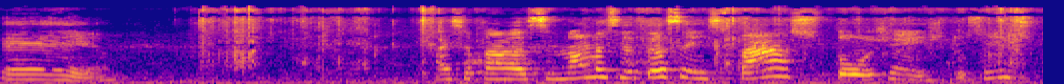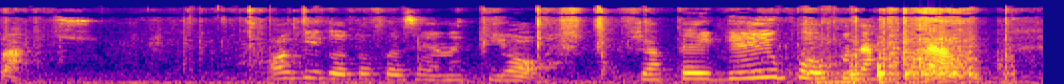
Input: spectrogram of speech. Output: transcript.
É... Aí você fala assim, não, mas você tá sem espaço? Tô, gente, tô sem espaço. Olha o que, que eu tô fazendo aqui, ó. Já peguei um pouco da, da...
